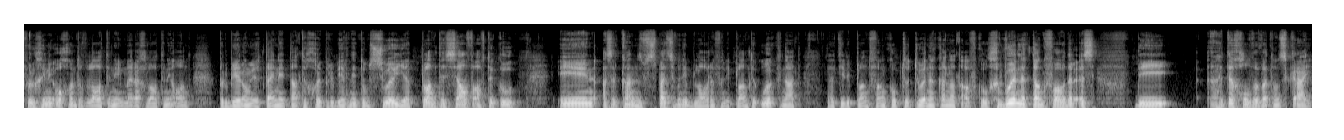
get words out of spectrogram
vroeg in die oggend of laat in die middag, laat in die aand, probeer om jou tuin net nat te gooi, probeer net om so jou plante self af te koel. En as dit kan, spuit sommer die blare van die plante ook nat dat jy die plant van kop tot tone kan laat afkoel. Gewoonlik dank Vader is die hittegolwe wat ons kry,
